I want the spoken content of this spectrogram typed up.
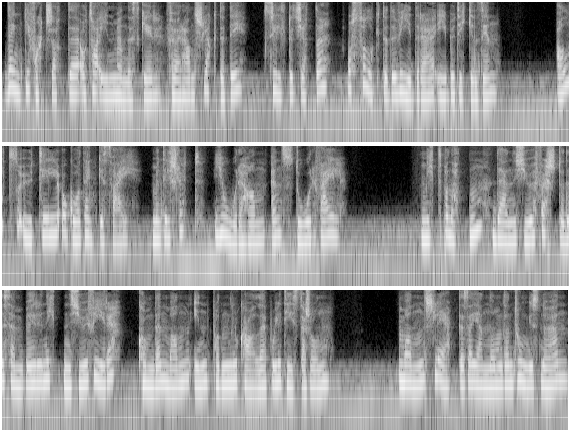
Denki fortsatte å ta inn mennesker før han slaktet de, syltet kjøttet og solgte det videre i butikken sin. Alt så ut til å gå Denkes vei, men til slutt gjorde han en stor feil. Midt på natten den 21. desember 1924 kom det en mann inn på den lokale politistasjonen. Mannen slepte seg gjennom den tunge snøen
